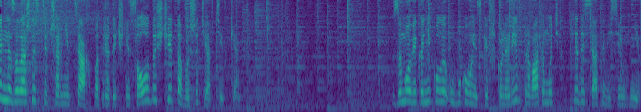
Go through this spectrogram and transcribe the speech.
День незалежності в Чернівцях, патріотичні солодощі та вишиті автівки. Зимові канікули у буковинських школярів триватимуть 58 днів.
